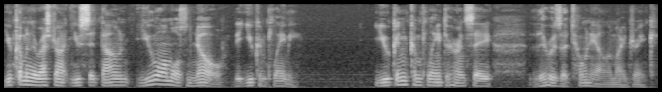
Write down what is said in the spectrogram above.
you come in the restaurant, you sit down, you almost know that you can play me. You can complain to her and say, there was a toenail in my drink.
